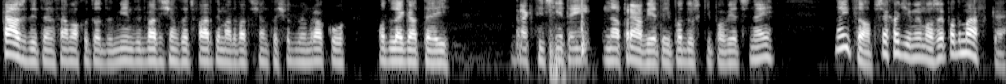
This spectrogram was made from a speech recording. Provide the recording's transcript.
Każdy ten samochód od między 2004 a 2007 roku podlega tej praktycznie tej naprawie tej poduszki powietrznej. No i co? Przechodzimy może pod maskę.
